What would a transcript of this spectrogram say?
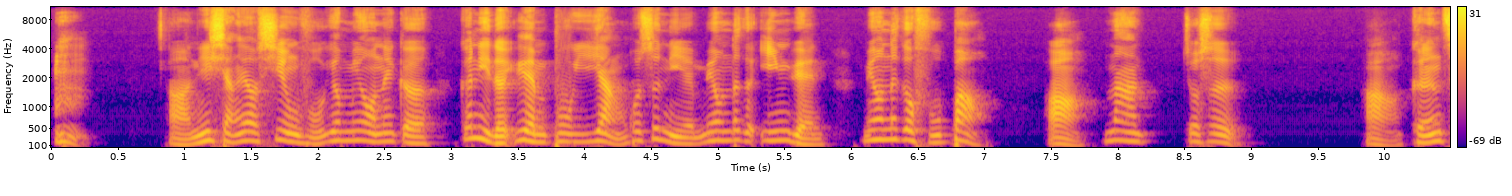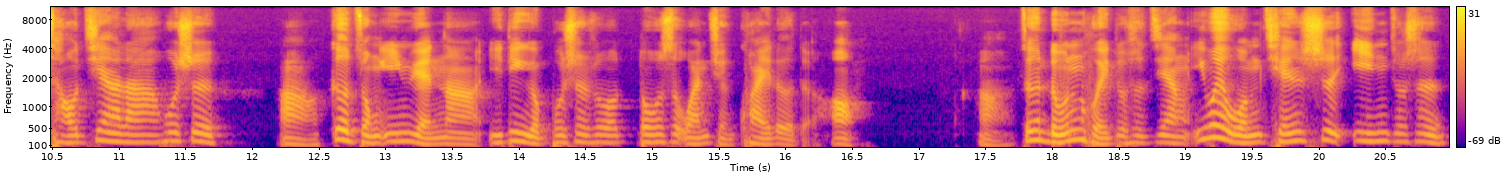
啊，你想要幸福，又没有那个跟你的愿不一样，或是你也没有那个因缘。没有那个福报啊，那就是啊，可能吵架啦，或是啊各种因缘呐，一定有，不是说都是完全快乐的哦。啊，这个轮回就是这样，因为我们前世因就是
